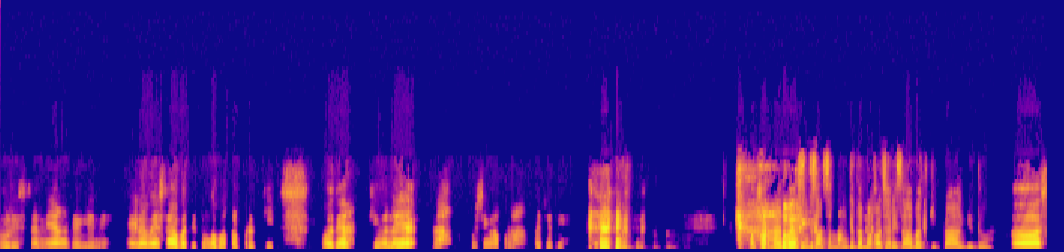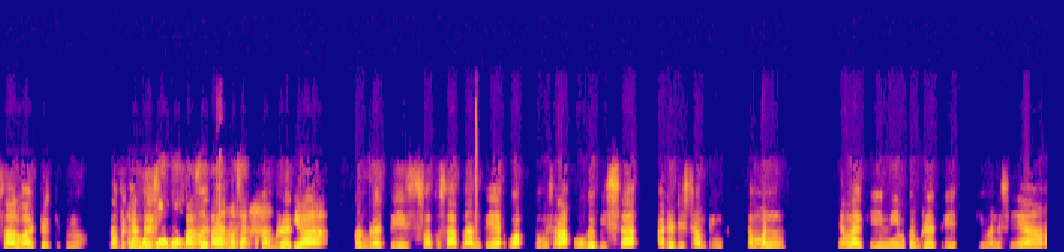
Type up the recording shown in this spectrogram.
tulisan yang kayak gini. Kayak namanya sahabat itu nggak bakal pergi. Maksudnya gimana ya? Ah pusing aku lah gak jadi. Karena kalau susah senang kita bakal cari sahabat kita gitu. Uh, selalu ada gitu loh. Tapi, tapi kan gak ada fase tau. Masa bukan berarti ya bukan berarti suatu saat nanti waktu misal aku nggak bisa ada di samping temen yang lagi ini bukan berarti gimana sih ya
